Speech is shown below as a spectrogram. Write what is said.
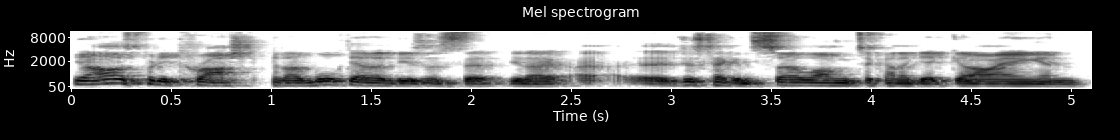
You know, I was pretty crushed, but I walked out of a business that, you know, it just taken so long to kind of get going. And,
